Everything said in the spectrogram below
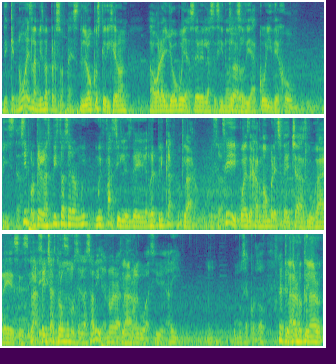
de que no es la misma persona. Es locos que dijeron, ahora yo voy a ser el asesino Claro. del zodiaco y dejo pistas. Sí, porque las pistas eran muy, muy fáciles de replicar, ¿no? Claro. O sea, Sí, puedes dejar nombres, fechas, lugares. es- Las y- fechas todo el mundo se las sabía, no era Claro. como algo así de, ay, ¿cómo se acordó? Claro, claro.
